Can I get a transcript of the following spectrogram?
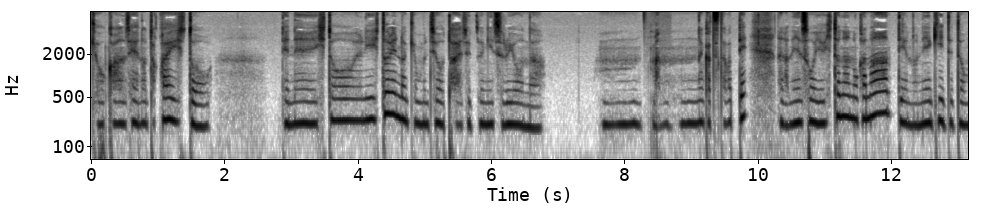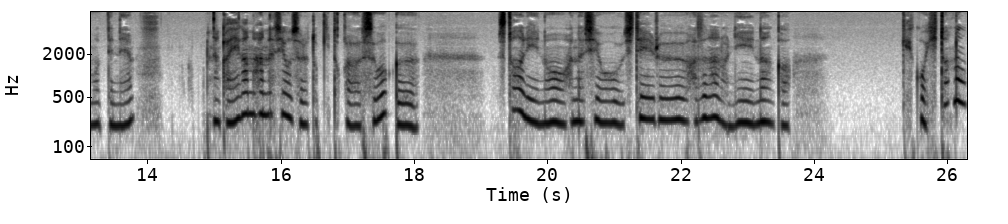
共感性の高い人でね、一人一人の気持ちを大切にするような、うーん、まあ、なんか伝わってなんかね、そういう人なのかなっていうのをね、聞いてて思ってね、なんか映画の話をするときとか、すごく、ストーリーの話をしているはずなのになんか結構人の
